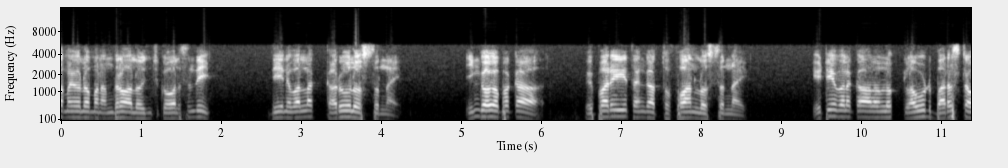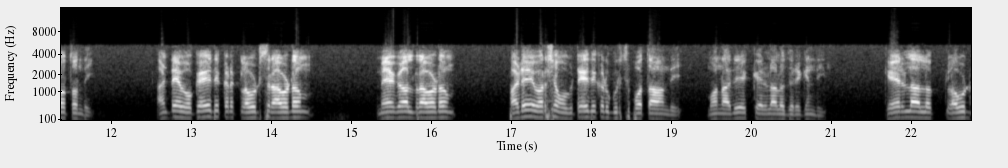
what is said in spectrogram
సమయంలో మనందరం ఆలోచించుకోవాల్సింది దీనివల్ల కరువులు వస్తున్నాయి. ఇంకొక పక్క విపరీతంగా తుఫాన్లు వస్తున్నాయి ఇటీవల కాలంలో క్లౌడ్ బరస్ట్ అవుతుంది. అంటే ఒకే దిక్కడ క్లౌడ్స్ రావడం మేఘాలు రావడం పడే వర్షం ఒకటే దిక్కడ గురిసిపోతా ఉంది. మొన్న అదే కేరళలో జరిగింది. కేరళలో క్లౌడ్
